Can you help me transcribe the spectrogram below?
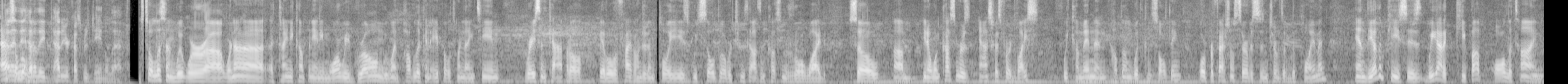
Absolutely. How do, they, how do they how do your customers handle that? So listen, we- we're, uh, we're not a, a tiny company anymore. We've grown, we went public in April of 2019, raised some capital. We have over 500 employees. We sold to over 2,000 customers worldwide. So, um, you know, when customers ask us for advice, we come in and help them with consulting or professional services in terms of deployment. And the other piece is we got to keep up all the time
